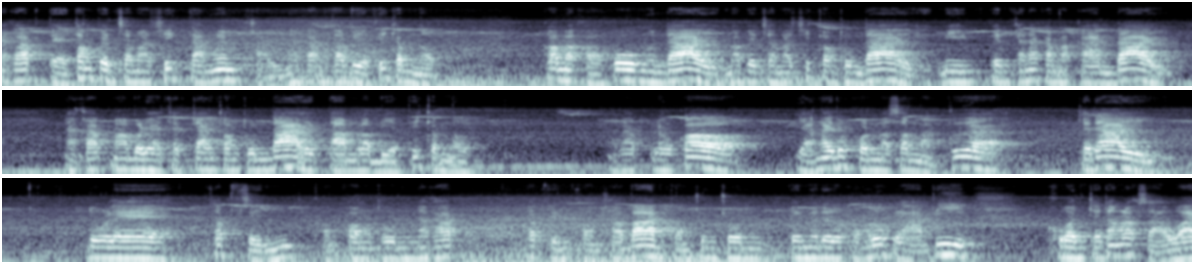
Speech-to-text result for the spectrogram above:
นะครับ แต่ต้องเป็นสมาชิกตามเงื่อนไขนะครับระเบียบที่กำหนด ก็มาขอกู้เงินได้ มาเป็นสมาชิกกองทุนได้ มีเป็นคณะกรรมการได้ นะครับ มาบริหารจัดการกองทุนได้ตามระเบียบที่กำหนดนะครับแล้วก็อยากให้ทุกคนมาสมัครเพื่อจะได้ดูแลทรัพย์สินของกองทุนนะครับทรัพย์สินของชาวบ้านของชุมชน เป็นมรดกของลูกหลานที่ควรจะต้องรักษาไว้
